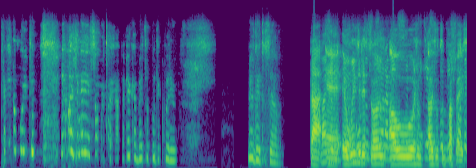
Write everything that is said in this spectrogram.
Tá muito. Imaginei isso muito real na minha cabeça, puta que pariu. Meu Deus do céu. Tá, Mas é, me eu vou em direção ao, ao junto dos tá papéis.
